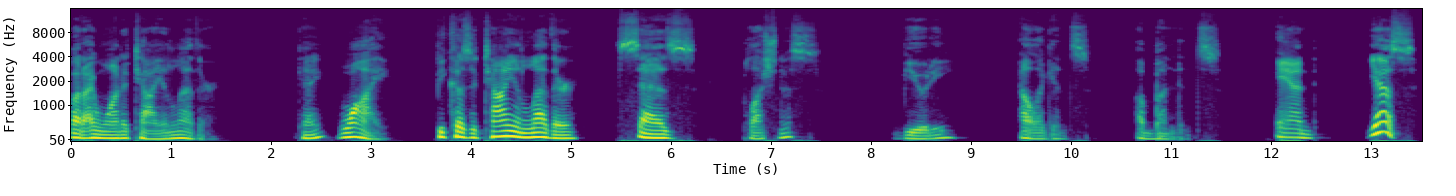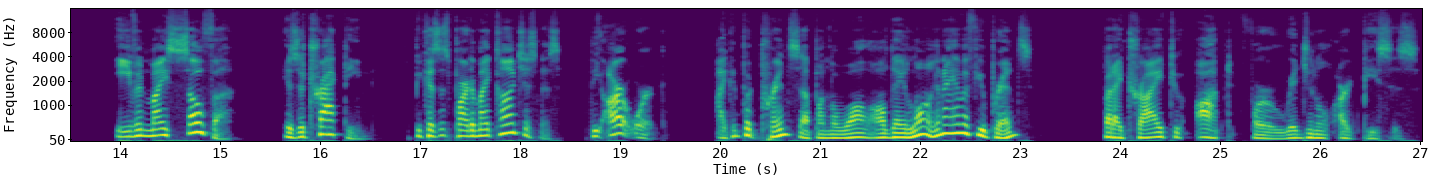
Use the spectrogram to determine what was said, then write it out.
but I want Italian leather. Okay? Why? Because Italian leather says plushness, beauty, elegance, abundance. And yes, even my sofa is attracting because it's part of my consciousness. The artwork. I could put prints up on the wall all day long, and I have a few prints, but I try to opt for original art pieces.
